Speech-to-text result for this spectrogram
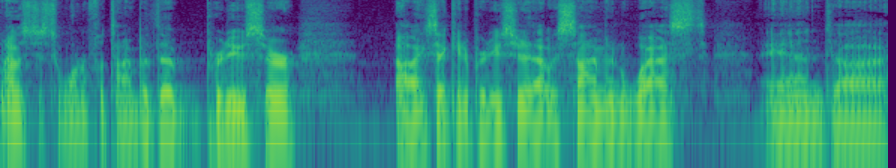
that was just a wonderful time. But the producer, uh, executive producer, that was Simon West, and uh,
